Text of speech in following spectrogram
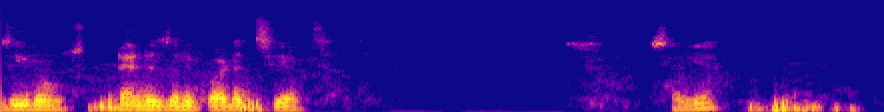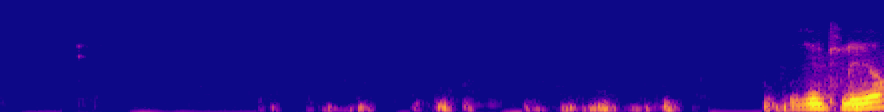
0 10 is the required HCF सही है is it clear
